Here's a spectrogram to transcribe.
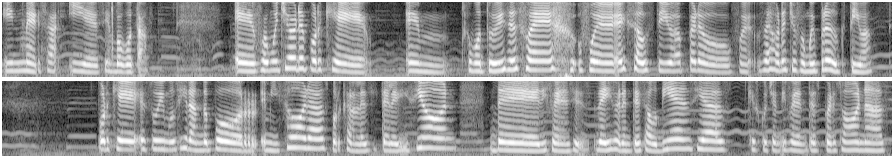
inmersa y es en Bogotá. Eh, fue muy chévere porque, em, como tú dices, fue, fue exhaustiva, pero fue, mejor dicho, fue muy productiva porque estuvimos girando por emisoras, por canales de televisión, de diferentes, de diferentes audiencias, que escuchan diferentes personas,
